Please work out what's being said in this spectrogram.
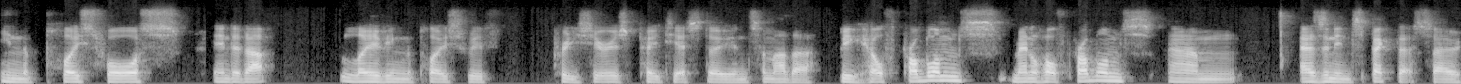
in the police force, ended up leaving the police with pretty serious PTSD and some other big health problems, mental health problems, um, as an inspector. So,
